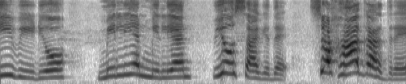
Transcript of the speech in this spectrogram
ಈ ವಿಡಿಯೋ ಮಿಲಿಯನ್ ಮಿಲಿಯನ್ ವ್ಯೂಸ್ ಆಗಿದೆ. ಸೊ ಹಾಗಾದ್ರೆ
